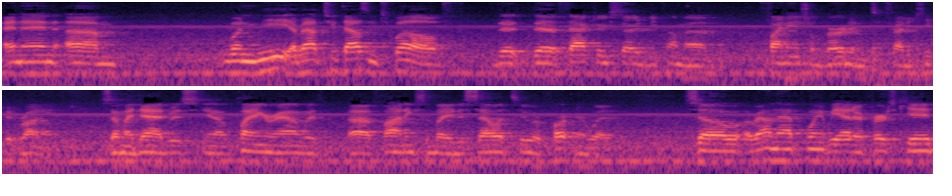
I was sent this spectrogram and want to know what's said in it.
and then um, when we about 2012, the the factory started to become a financial burden to try to keep it running. So my dad was, you know, playing around with uh, finding somebody to sell it to or partner with. So around that point, we had our first kid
